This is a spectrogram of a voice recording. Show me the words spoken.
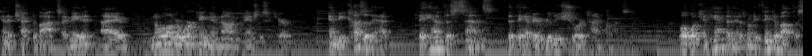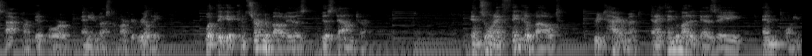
kind of check the box. I made it. I'm no longer working and now I'm financially secure. And because of that, they have the sense that they have a really short time horizon. Well, what can happen is when they think about the stock market or any investment market, really, what they get concerned about is this downturn. And so when I think about retirement and I think about it as a endpoint,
